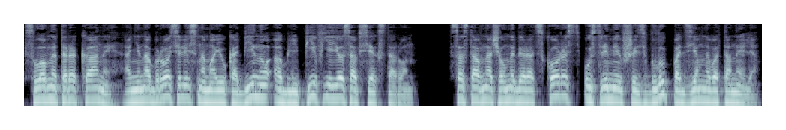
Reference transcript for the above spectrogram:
Словно тараканы, они набросились на мою кабину, облепив ее со всех сторон. Состав начал набирать скорость, устремившись вглубь подземного тоннеля.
